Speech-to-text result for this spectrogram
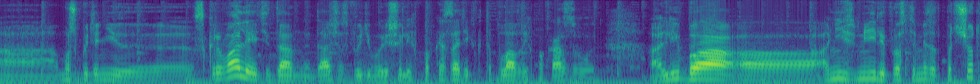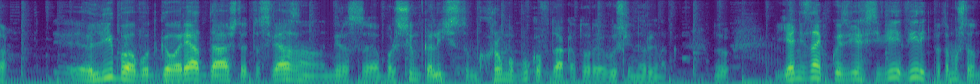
а, может быть, они э, скрывали эти данные, да, сейчас, видимо, решили их показать и как-то плавно их показывают. А, либо а, они изменили просто метод подсчета. Э, Либо вот говорят, да, что это связано, например, с большим количеством хромобуков, да, которые вышли на рынок. Ну, я не знаю, какой из версий ве- верить, потому что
